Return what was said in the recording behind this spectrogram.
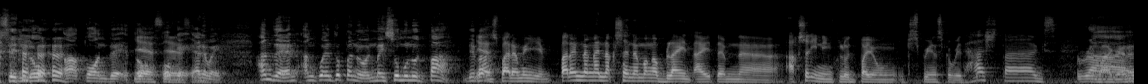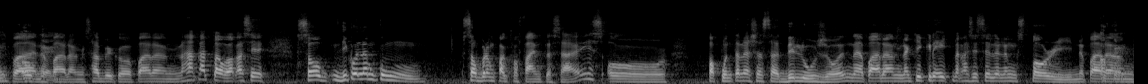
si Luke ah, Conde ito. Yes, yes, okay, yes. anyway. And then, ang kwento pa noon, may sumunod pa, di ba? Yes, parang, may, parang nanganak siya ng mga blind item na actually in-include pa yung experience ko with hashtags, yung mga Right, ganun pa, okay. na parang sabi ko, parang nakakatawa kasi so, hindi ko alam kung sobrang pagpa-fantasize o papunta na siya sa delusion na parang nagki-create na kasi sila ng story na parang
